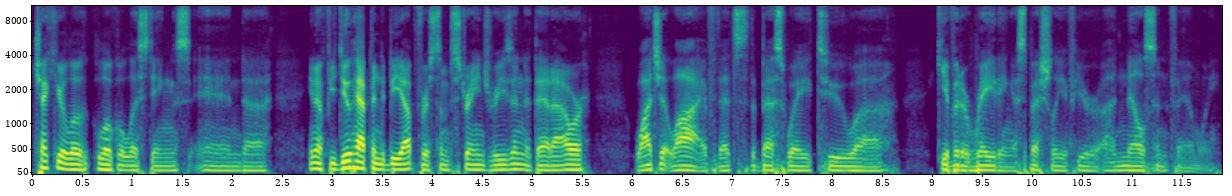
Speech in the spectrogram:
Check your lo- local listings, and uh, you know if you do happen to be up for some strange reason at that hour, watch it live. That's the best way to uh, give it a rating, especially if you're a Nelson family,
